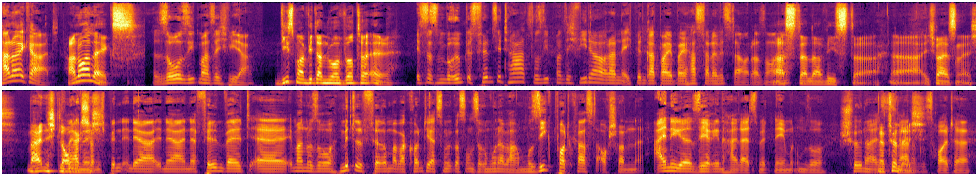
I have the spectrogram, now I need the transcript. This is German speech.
Hallo Eckhard. Hallo Alex. So sieht man sich wieder. Diesmal wieder nur virtuell. Ist das ein berühmtes Filmzitat? So sieht man sich wieder? Oder nee, ich bin gerade bei, bei Hasta la Vista oder so. Ne? Hasta la Vista. Ja, ich weiß nicht. Nein, ich glaube nicht. Schon, ich bin in der, in der, in der Filmwelt äh, immer nur so Mittelfirmen, aber konnte ja zum Glück aus unserem wunderbaren Musikpodcast auch schon einige Serien-Highlights mitnehmen. Und umso schöner ist Natürlich. es, ja, dass es heute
